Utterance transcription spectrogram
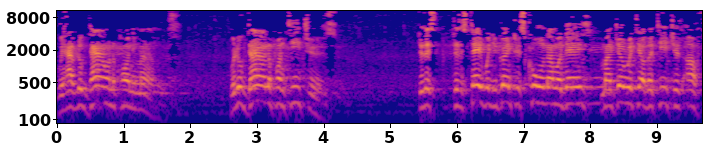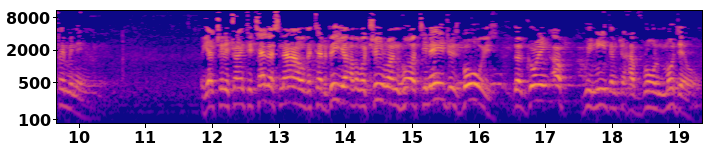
we have looked down upon imams. We look down upon teachers to, this, to the state when you go into school nowadays, majority of the teachers are feminine. You're actually trying to tell us now the tarbiyah of our children who are teenagers, boys, they're growing up. We need them to have role model.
